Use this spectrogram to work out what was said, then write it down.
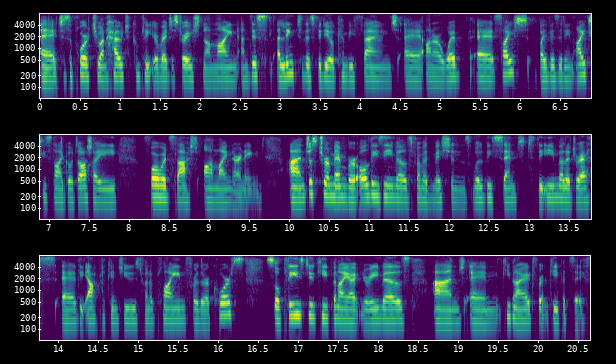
uh, to support you on how to complete your registration online. And this, a link to this video can be found uh, on our website uh, by visiting itsligo.ie forward slash online learning. And just to remember, all these emails from admissions will be sent to the email address uh, the applicant used when applying for their course. So please do keep an eye out in your emails and um, keep an eye out for it and keep it safe.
